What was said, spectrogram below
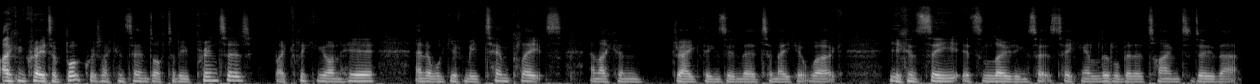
I can create a book which I can send off to be printed by clicking on here and it will give me templates and I can drag things in there to make it work. You can see it's loading so it's taking a little bit of time to do that.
